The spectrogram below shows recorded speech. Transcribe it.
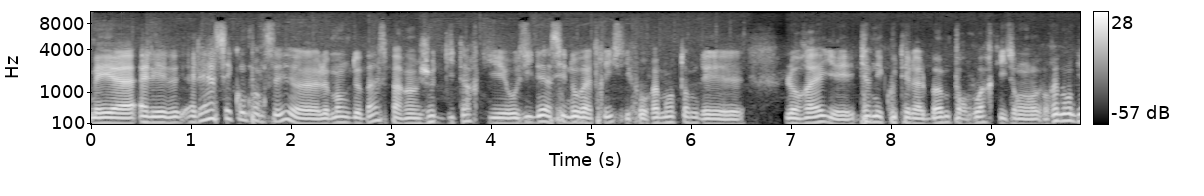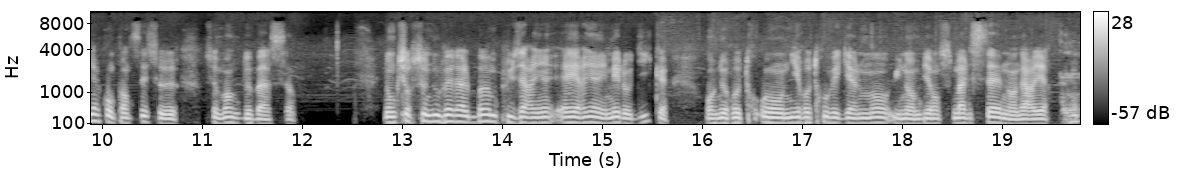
Mais euh, elle, est, assez compensée, euh, le manque de basse, par un jeu de guitare qui est aux idées assez novatrices. Il faut vraiment tendre l'oreille et bien écouter l'album pour voir qu'ils ont vraiment bien compensé ce, manque de basse. Donc sur ce nouvel album plus aérien, et mélodique, on, on y retrouve également une ambiance malsaine en arrière-plan,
